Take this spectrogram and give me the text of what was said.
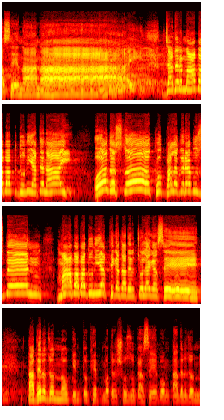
আছে না নাই? যাদের মা বাবা দুনিয়াতে নাই ও দোস্ত, খুব ভালো করে বুঝবেন, মা বাবা দুনিয়া থেকে যাদের চলে গেছে, তাদের জন্য কিন্তু খেদমতের সুযোগ আছে এবং তাদের জন্য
